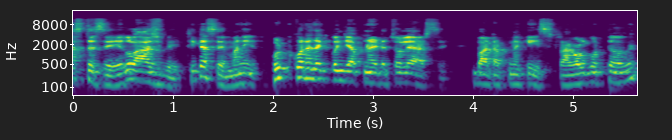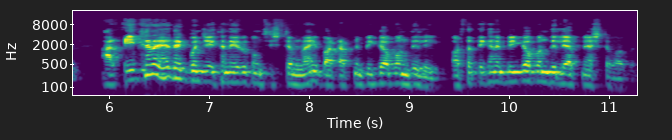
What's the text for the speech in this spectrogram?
আসতেছে, এগুলো আসবে, ঠিক আছে? মানে হুট করে দেখবেন যে আপনার এটা চলে আসছে বাট আপনাকে স্ট্রাগল করতে হবে। আর এখানে দেখবেন যে এখানে এরকম সিস্টেম নাই বাট আপনি বিজ্ঞাপন দিলেই, অর্থাৎ এখানে বিজ্ঞাপন দিলে আপনি আসতে পারবেন,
